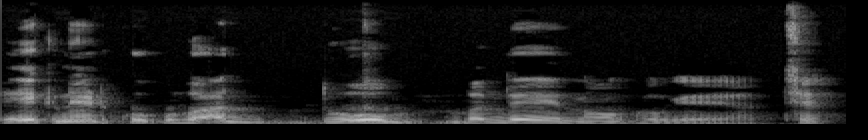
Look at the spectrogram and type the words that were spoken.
एक नेट कुक हुआ, दो बंदे नॉक हो गए, अच्छे।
